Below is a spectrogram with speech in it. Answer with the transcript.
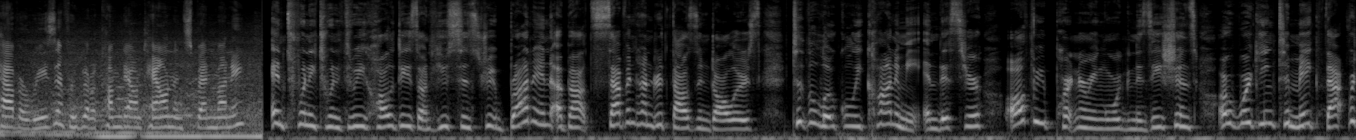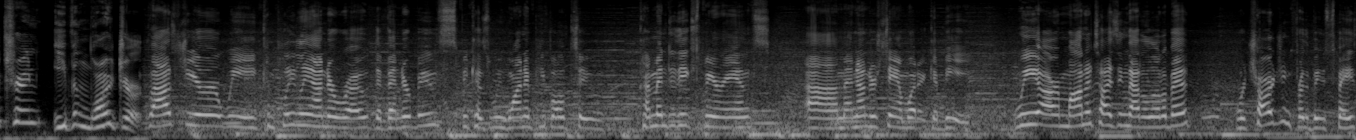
have a reason for people to come downtown and spend money. In 2023, holidays on Houston Street brought in about $700,000 to the local economy. And this year, all three partnering organizations are working to make that return even larger. Last year, we completely underwrote the vendor booths because we wanted people to come into the experience um, and understand what it could be. We are monetizing that a little bit. We're charging for the booth space.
